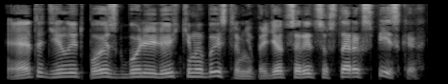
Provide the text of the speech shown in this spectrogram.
Это делает поиск более легким и быстрым, не придется рыться в старых списках».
